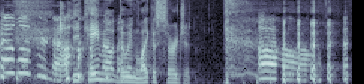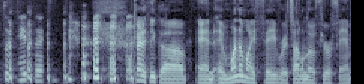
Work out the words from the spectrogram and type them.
I love her now. He came out doing like a surgeon. Oh, that's amazing. I'm trying to think. Uh, and and one of my favorites. I don't know if you're a fan.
